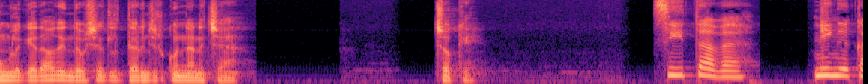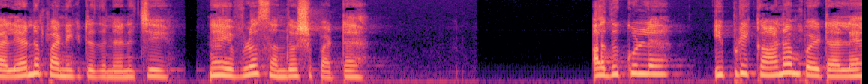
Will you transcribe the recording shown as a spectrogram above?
உங்களுக்கு ஏதாவது இந்த விஷயத்தில் தெரிஞ்சிருக்கும்னு நினச்சேன். இட்ஸ் ஓகே சீதாவை நீங்க கல்யாணம் பண்ணிக்கிட்டதை நினைச்சு நான் எவ்வளோ சந்தோஷப்பட்டேன். அதுக்குள்ள இப்படி காணாம போயிட்டாலே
